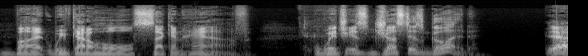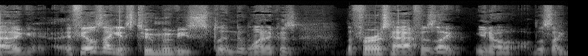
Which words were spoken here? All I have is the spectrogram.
but we've got a whole second half, which is just as good. Yeah. It feels like it's two movies split into one because the first half is like you know this like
